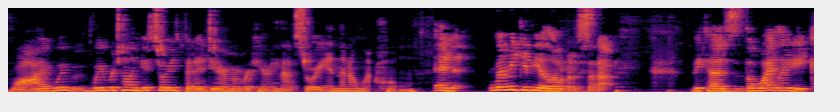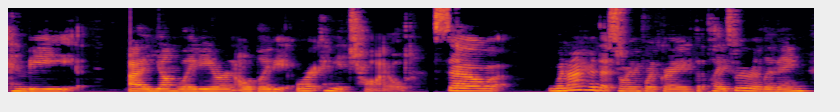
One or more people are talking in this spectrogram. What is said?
why we, we were telling ghost stories, but I do remember hearing that story. And then I went home. And let me give you a little bit of setup because the white lady can be a young lady or an old lady, or it can be a child. So when I heard that story in fourth grade, the place we were living,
